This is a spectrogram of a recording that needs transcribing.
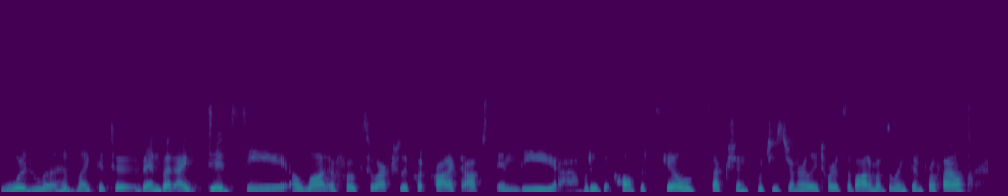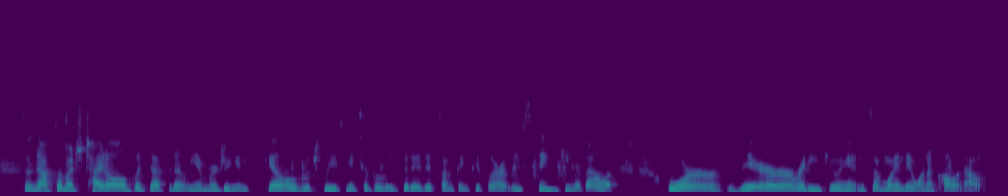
would l- have liked it to have been. But I did see a lot of folks who actually put product ops in the uh, what is it called, the skills section, which is generally towards the bottom of the LinkedIn profile. So not so much title, but definitely emerging in skills, which leads me to believe that it is something people are at least thinking about, or they're already doing it in some way and they want to call it out.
